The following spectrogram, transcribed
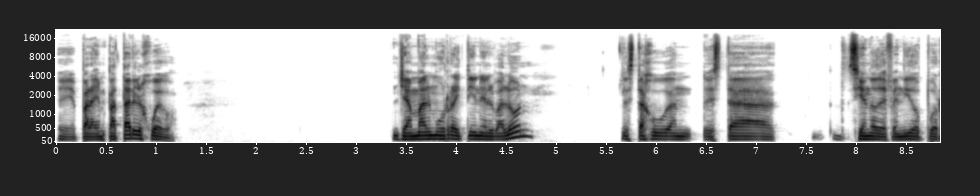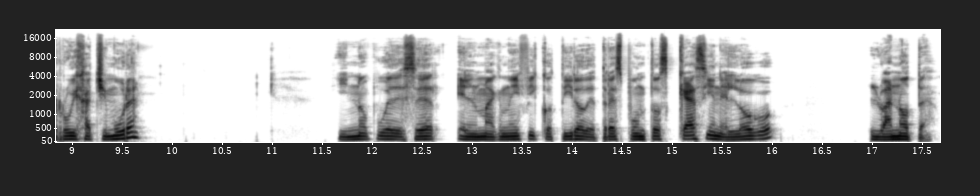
eh, para empatar el juego. Jamal Murray tiene el balón. Está jugando. Está siendo defendido por Rui Hachimura. Y no puede ser el magnífico tiro de tres puntos casi en el logo. Lo anota.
